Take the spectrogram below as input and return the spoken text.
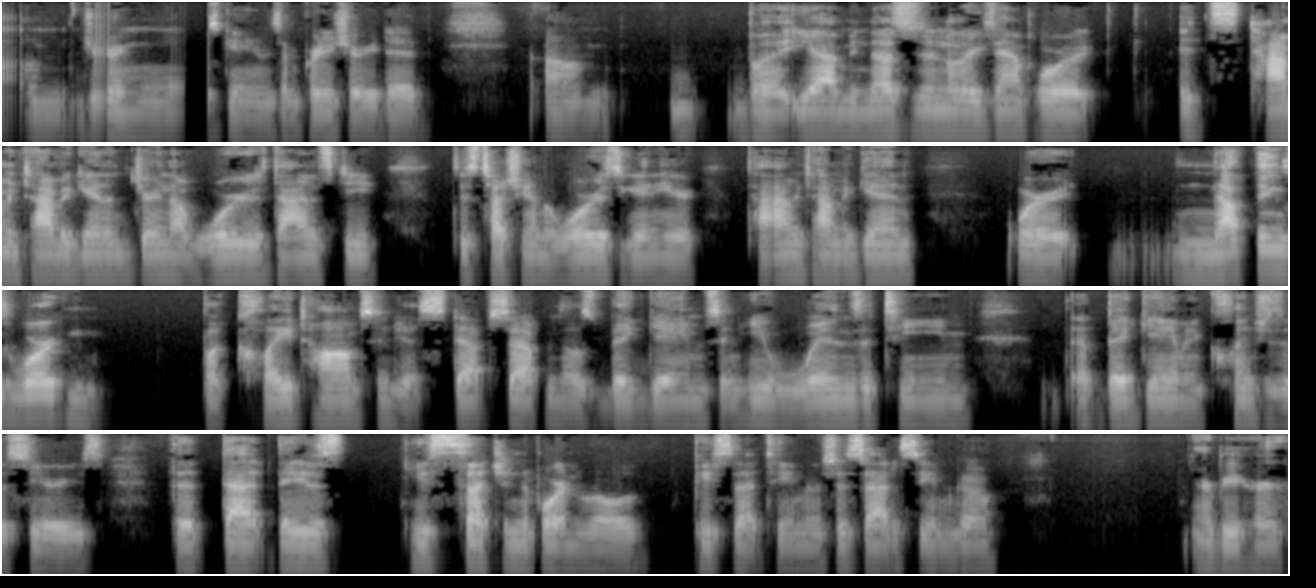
um, during those games. I'm pretty sure he did. Um, but yeah, I mean that's another example where it's time and time again during that Warriors dynasty. Just touching on the Warriors again here, time and time again, where nothing's working, but Klay Thompson just steps up in those big games and he wins a team a big game and clinches a series. That that they just he's such an important role piece of that team, and it's just sad to see him go or be hurt.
